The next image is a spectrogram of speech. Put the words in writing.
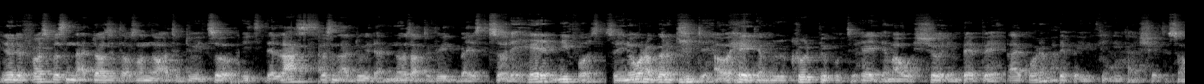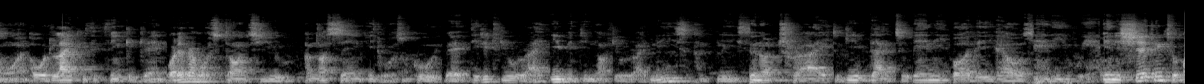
you know, the first person that does it does not know how to do it. So it's the last person that do it that knows how to do it best. So they hated me first. So you know what I'm going to give them? I will hate them, recruit people to hate them. I will show them Pepe. Like whatever Pepe you think you can show to someone, I would like you to think again. Whatever was done to you, I'm not saying it was good, but did it feel right? If it did not feel right, please and please do not try to give that to anybody else anywhere. Initiating to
